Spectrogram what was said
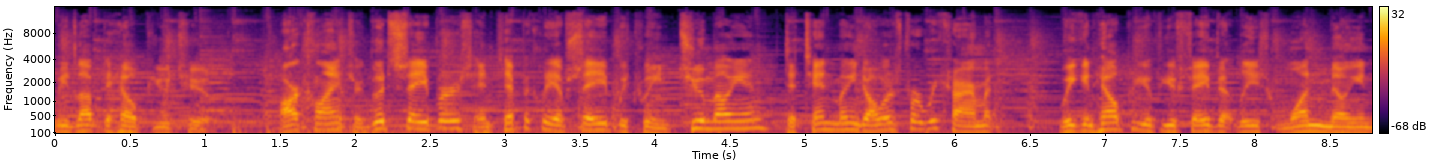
we'd love to help you too. Our clients are good savers and typically have saved between 2 million to $10 million for retirement. We can help you if you've saved at least $1 million.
